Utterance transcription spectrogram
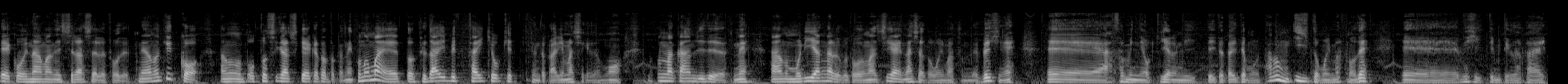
えーこういう名前にしてらっしゃるそうですね。あの、結構、あの、お年が近い方とかね、この前、えっ、と、世代別最強決定戦とかありましたけども、そんな感じでですね、あの、盛り上がることは間違いなしだと思いますので、ぜひね、えー遊びにお気軽に行っていただいても多分いいと思いますので、えーぜひ行ってみてください。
